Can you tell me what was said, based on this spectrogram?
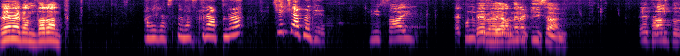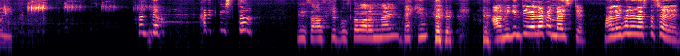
হ্যাঁ ম্যাডাম দাঁড়ান। আরে রাস্তার মাঝখানে আপনারা কি চাই আপনাদের? কি চাই? এখন এ ভাই আপনারা কি চান? এই থাম তুই আরে পিস্তল। কি চাচ্ছি বুঝতে পারেন নাই? দেখেন আমি কিন্তু এলাকার ম্যাজিস্ট্রেট। ভালোই ভালো রাস্তা ছাড়েন।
